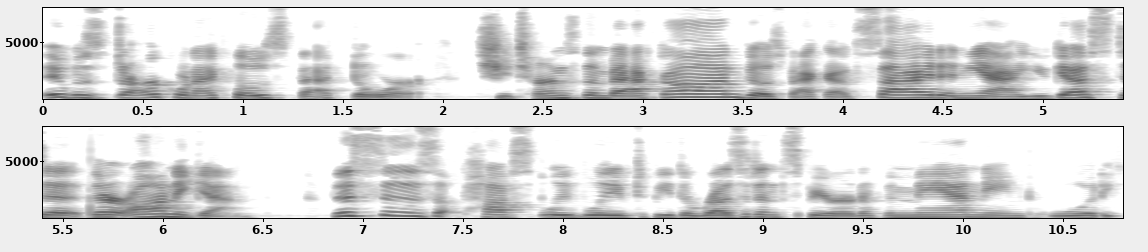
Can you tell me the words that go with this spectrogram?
It was dark when I closed that door. She turns them back on, goes back outside, and yeah, you guessed it, they're on again. This is possibly believed to be the resident spirit of a man named Woody,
